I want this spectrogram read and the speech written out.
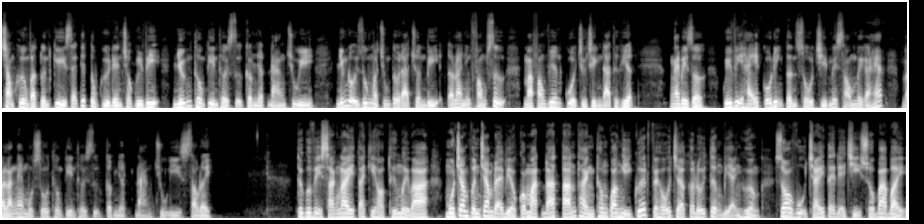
Trọng Khương và Tuấn Kỳ sẽ tiếp tục gửi đến cho quý vị những thông tin thời sự cập nhật đáng chú ý. Những nội dung mà chúng tôi đã chuẩn bị đó là những phóng sự mà phóng viên của chương trình đã thực hiện. Ngay bây giờ, quý vị hãy cố định tần số 96 MHz và lắng nghe một số thông tin thời sự cập nhật đáng chú ý sau đây. Thưa quý vị, sáng nay tại kỳ họp thứ 13, 100% đại biểu có mặt đã tán thành thông qua nghị quyết về hỗ trợ các đối tượng bị ảnh hưởng do vụ cháy tại địa chỉ số 37,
